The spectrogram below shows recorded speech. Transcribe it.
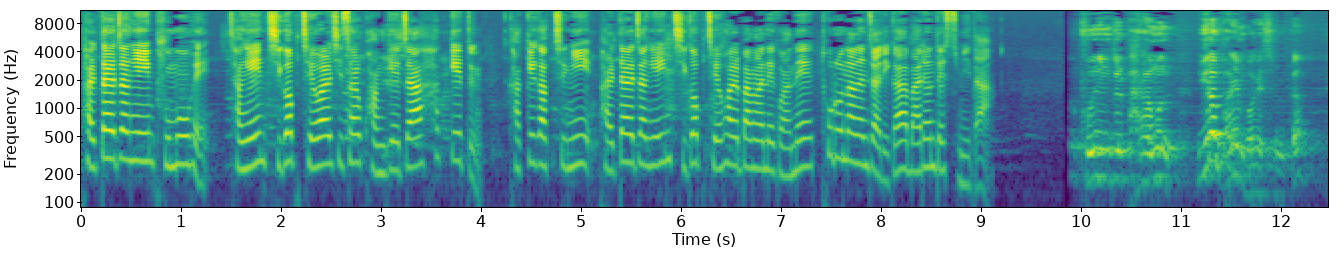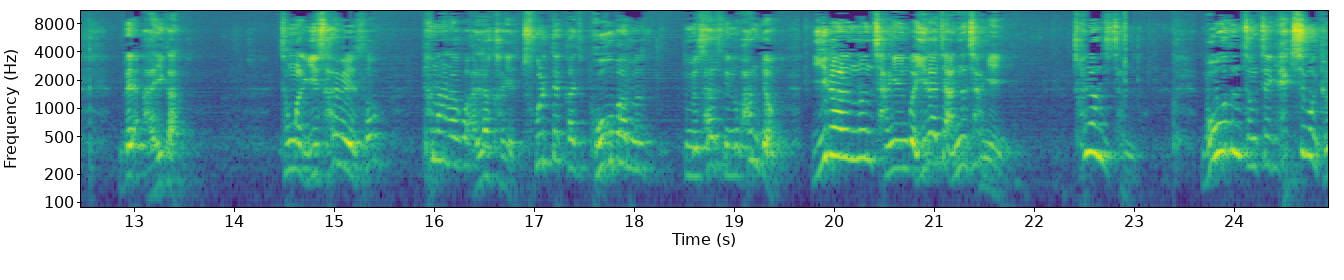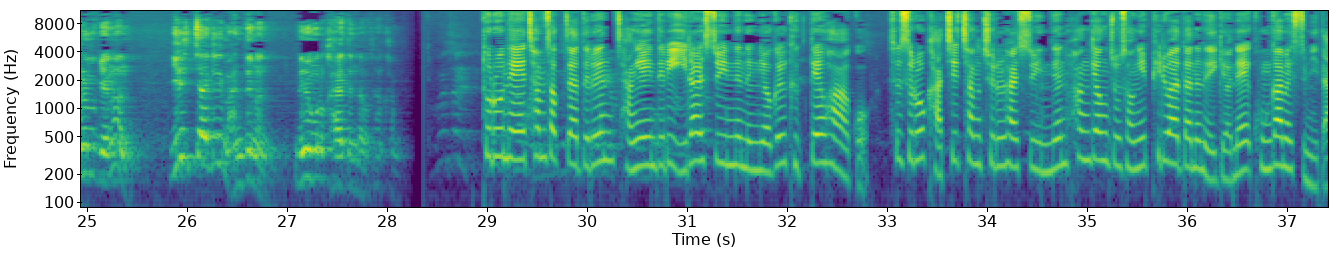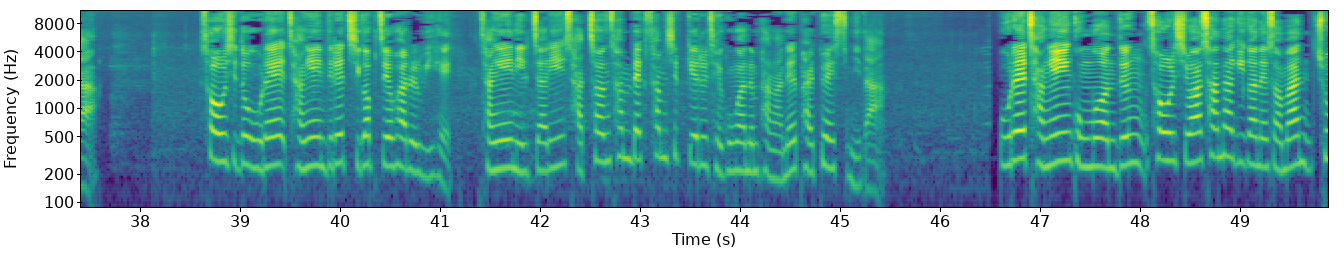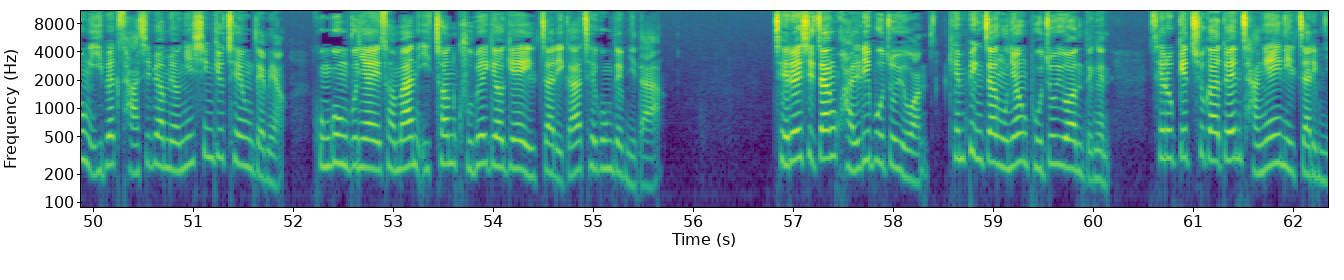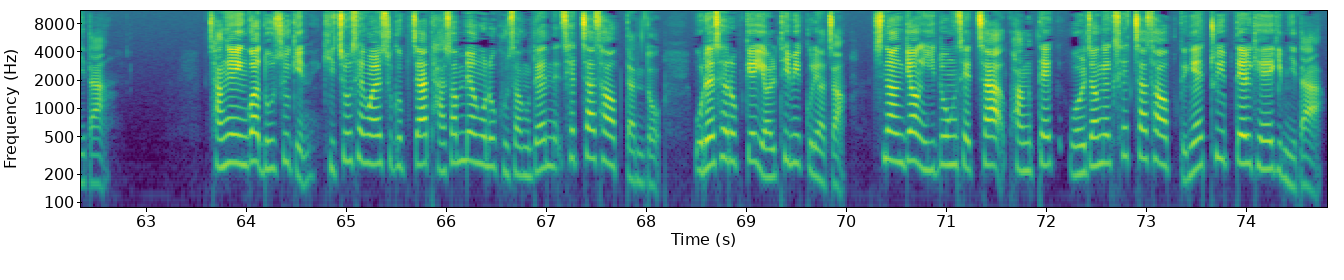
발달장애인 부모회, 장애인 직업재활시설 관계자, 학계 등 각계각층이 발달장애인 직업재활 방안에 관해 토론하는 자리가 마련됐습니다. 부모님들 바람은 유일한 바람이 뭐겠습니까? 내 아이가 정말 이 사회에서 편안하고 안락하게 죽을 때까지 보호받으며 살 수 있는 환경, 일하는 장애인과 일하지 않는 장애인, 천양지차입니다. 모든 정책의 핵심은 결국에는 일자리를 만드는 내용으로 가야 된다고 생각합니다. 토론회 참석자들은 장애인들이 일할 수 있는 능력을 극대화하고 스스로 가치 창출을 할 수 있는 환경 조성이 필요하다는 의견에 공감했습니다. 서울시도 올해 장애인들의 직업 재활을 위해 장애인 일자리 4,330개를 제공하는 방안을 발표했습니다. 올해 장애인 공무원 등 서울시와 산하기관에서만 총 240여 명이 신규 채용되며 공공 분야에서만 2,900여 개의 일자리가 제공됩니다. 재래시장 관리보조요원, 캠핑장 운영 보조요원 등은 새롭게 추가된 장애인 일자리입니다. 장애인과 노숙인, 기초생활수급자 5명으로 구성된 세차 사업단도 올해 새롭게 10팀이 꾸려져 친환경 이동 세차, 광택, 월정액 세차 사업 등에 투입될 계획입니다.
